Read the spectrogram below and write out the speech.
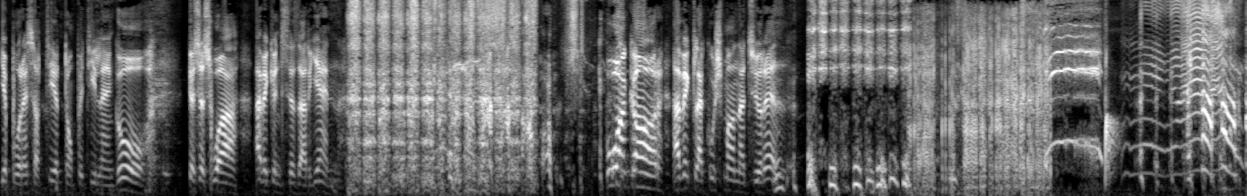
Il pourrait sortir ton petit lingot. Que ce soit avec une césarienne. Ou encore avec l'accouchement naturel.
